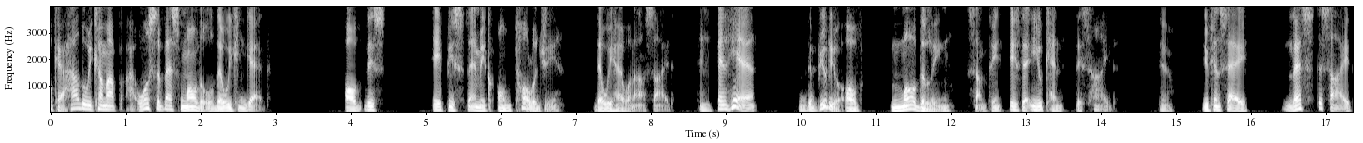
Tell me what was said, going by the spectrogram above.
okay, how do we come up? uh, What's the best model that we can get of this epistemic ontology that we have on our side? Mm. And here, the beauty of modeling something is that you can decide. Yeah. You can say, let's decide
